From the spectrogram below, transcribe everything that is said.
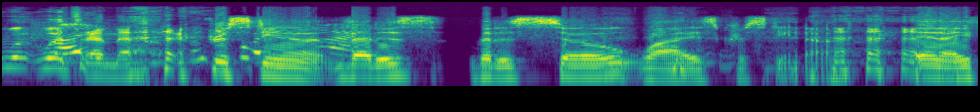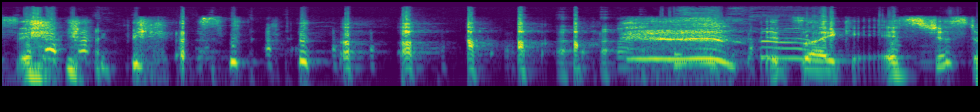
what, what's that matter? Christina, that is that is so wise, Christina. And I think because it's like it's just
